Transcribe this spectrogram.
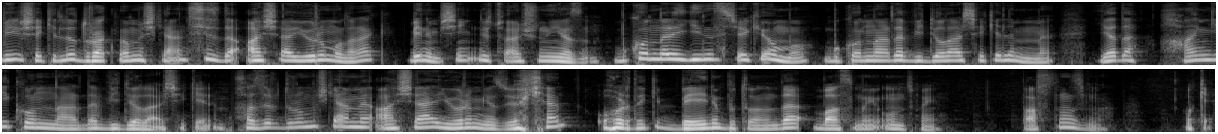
bir şekilde duraklamışken siz de aşağı yorum olarak benim için lütfen şunu yazın. Bu konular ilginizi çekiyor mu? Bu konularda videolar çekelim mi? Ya da hangi konularda videolar çekelim? Hazır durmuşken ve aşağıya yorum yazıyorken oradaki beğeni butonuna da basmayı unutmayın. Bastınız mı? Okey.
